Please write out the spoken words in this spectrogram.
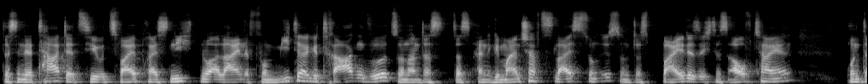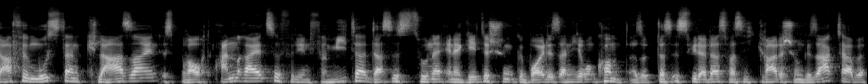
dass in der Tat der CO2-Preis nicht nur alleine vom Mieter getragen wird, sondern dass das eine Gemeinschaftsleistung ist und dass beide sich das aufteilen. Und dafür muss dann klar sein, es braucht Anreize für den Vermieter, dass es zu einer energetischen Gebäudesanierung kommt. Also das ist wieder das, was ich gerade schon gesagt habe.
